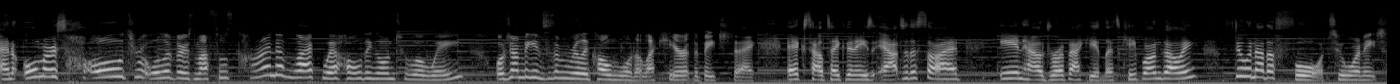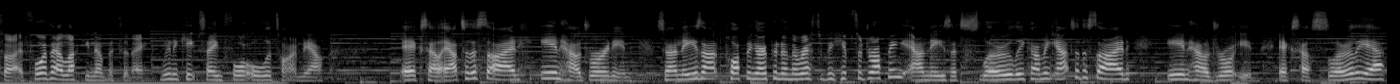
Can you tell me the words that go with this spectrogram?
and almost hold through all of those muscles, kind of like we're holding on to a wee or jumping into some really cold water like here at the beach today. Exhale, take the knees out to the side. Inhale, draw back in. Let's keep on going. Let's do another four, two on each side. Four is our lucky number today. I'm gonna keep saying four all the time now. Exhale out to the side, inhale, draw it in. So our knees aren't popping open and the rest of the hips are dropping. Our knees are slowly coming out to the side. Inhale, draw in. Exhale slowly out,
